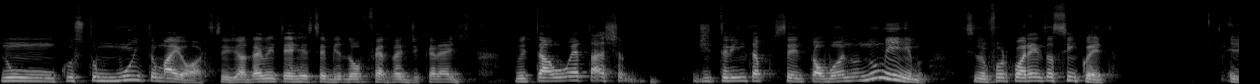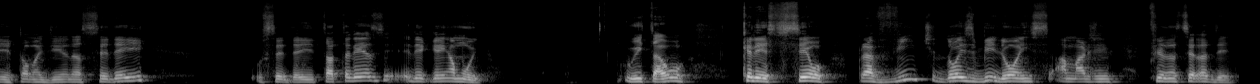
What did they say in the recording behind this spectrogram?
num custo muito maior. Vocês já devem ter recebido oferta de crédito no Itaú, é taxa de 30% ao ano, no mínimo, se não for 40%, 50%. Ele toma dinheiro na CDI, o CDI está 13, ele ganha muito. O Itaú cresceu para 22 bilhões a margem financeira dele.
